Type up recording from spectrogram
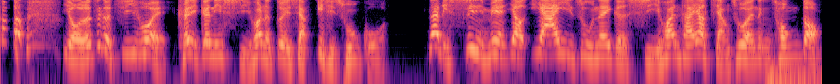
有了这个机会，可以跟你喜欢的对象一起出国，那你心里面要压抑住那个喜欢他要讲出来那个冲动，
